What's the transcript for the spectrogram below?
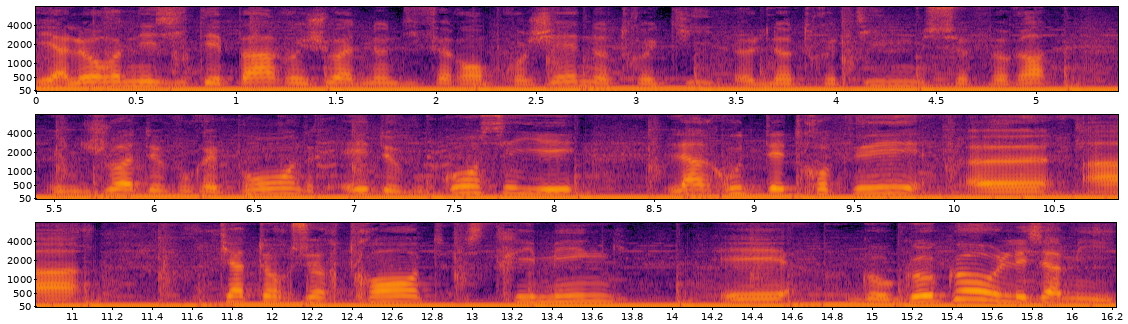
Et alors n'hésitez pas à rejoindre nos différents projets. Euh, notre team se fera une joie de vous répondre et de vous conseiller. La route des trophées euh, à 14h30 streaming et go go go les amis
